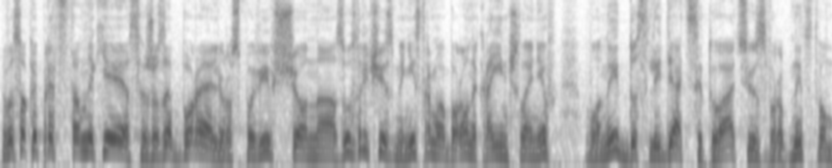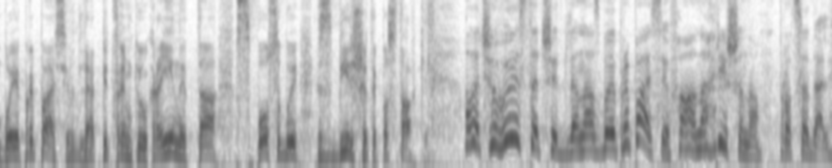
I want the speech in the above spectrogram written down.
Високий представник ЄС Жозеп Борель розповів, що на зустрічі з міністрами оборони країн-членів вони дослідять ситуацію з виробництвом боєприпасів для підтримки України та способи збільшити поставки. Але чи вистачить для нас боєприпасів? Анна Грішина про це далі.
